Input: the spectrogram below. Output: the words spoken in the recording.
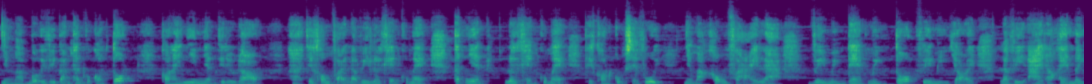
Nhưng mà bởi vì bản thân của con tốt, con hãy nhìn nhận cái điều đó à, chứ không phải là vì lời khen của mẹ. Tất nhiên lời khen của mẹ thì con cũng sẽ vui nhưng mà không phải là vì mình đẹp mình tốt vì mình giỏi là vì ai đó khen mình.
